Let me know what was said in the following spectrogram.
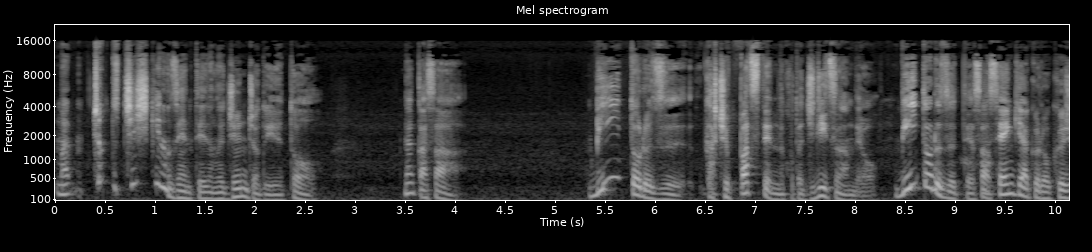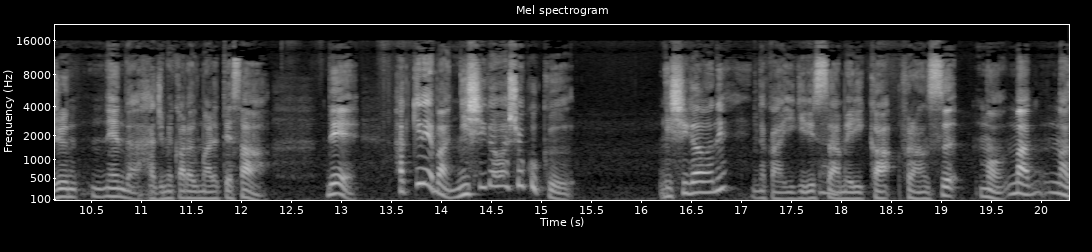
まあ、ちょっと知識の前提の順序で言うと、なんかさ、ビートルズが出発点のことは事実なんだよ。ビートルズってさ、1960年代初めから生まれてさ、で、はっきり言えば西側諸国、西側ね、なんかイギリス、アメリカ、フランス、もう、まあ、まあ、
